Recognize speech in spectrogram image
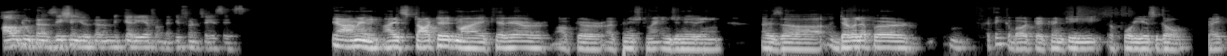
how to transition your career from the different phases? Yeah, I mean, I started my career after I finished my engineering as a developer, I think about 24 years ago, right?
